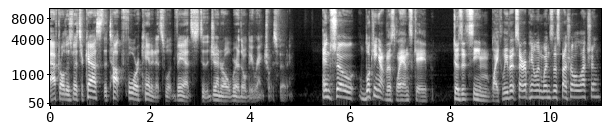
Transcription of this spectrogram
after all those votes are cast, the top four candidates will advance to the general, where there will be ranked choice voting. And so, looking at this landscape, does it seem likely that Sarah Palin wins the special election?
